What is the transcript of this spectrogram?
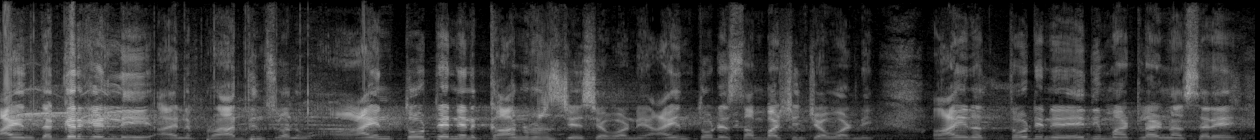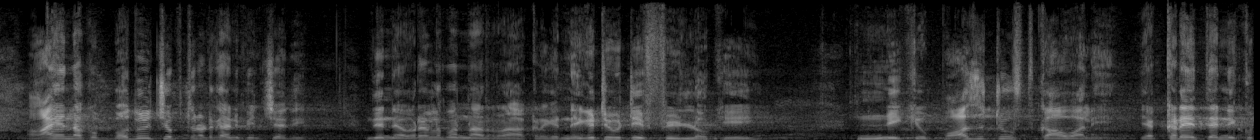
ఆయన దగ్గరికి వెళ్ళి ఆయన ప్రార్థించున్నాను ఆయనతోటే నేను కాన్వర్స్ చేసేవాడిని ఆయనతోటే సంభాషించేవాడిని. ఆయనతోటి నేను ఏది మాట్లాడినా సరే ఆయన నాకు బదులు చెప్తున్నట్టుగా అనిపించేది. నేను ఎవరెళ్ళమన్నారా అక్కడికి? నెగిటివిటీ ఫీల్డ్లోకి నీకు పాజిటివ్ కావాలి. ఎక్కడైతే నీకు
